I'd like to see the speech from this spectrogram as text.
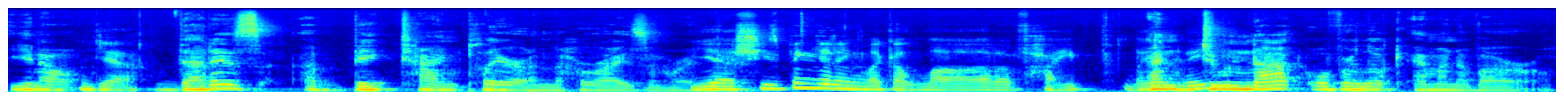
you know, Yeah. that is a big time player on the horizon right Yeah, there. she's been getting like a lot of hype lately. And do not overlook Emma Navarro.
